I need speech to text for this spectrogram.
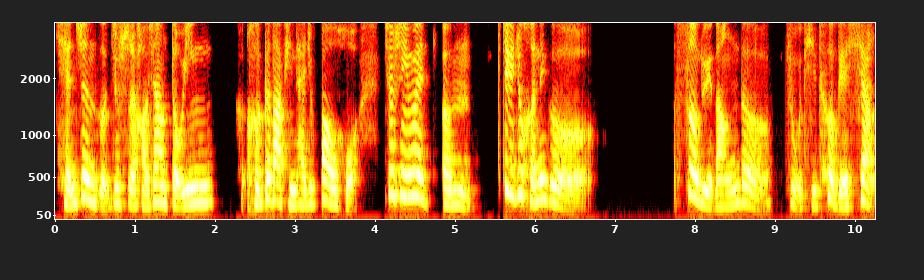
前阵子就是好像抖音和和各大平台就爆火，就是因为嗯，这个就和那个。色女郎的主题特别像，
